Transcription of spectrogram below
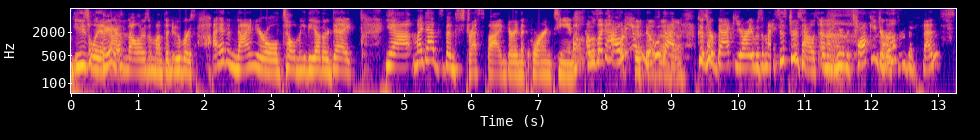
easily a There you go. thousand dollars a month in Ubers. I had a nine year old tell me the other day, yeah, my dad's been stress buying during the quarantine. I was like, how do you know that? Because her backyard, it was at my sister's house, and then we were talking to her through the fence,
